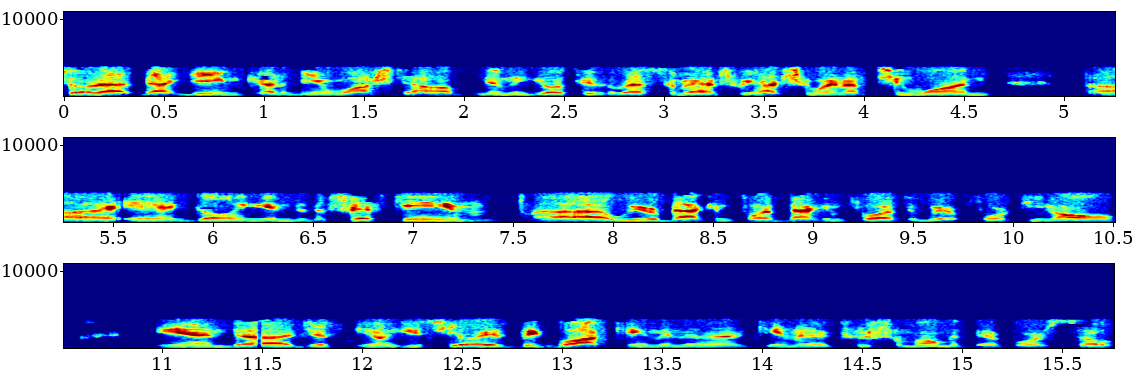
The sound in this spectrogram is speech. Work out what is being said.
So that that game kind of being washed out. And then we go through the rest of the match. We actually went up 2-1, uh, and going into the fifth game, uh, we were back and forth, back and forth, and we were 14 all. And uh, just you know, UCLA's big block came in a, came in a crucial moment there for us. So,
